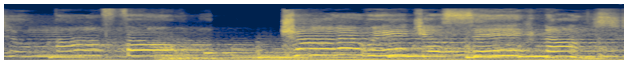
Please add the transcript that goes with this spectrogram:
to my phone, trying to read your signals,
